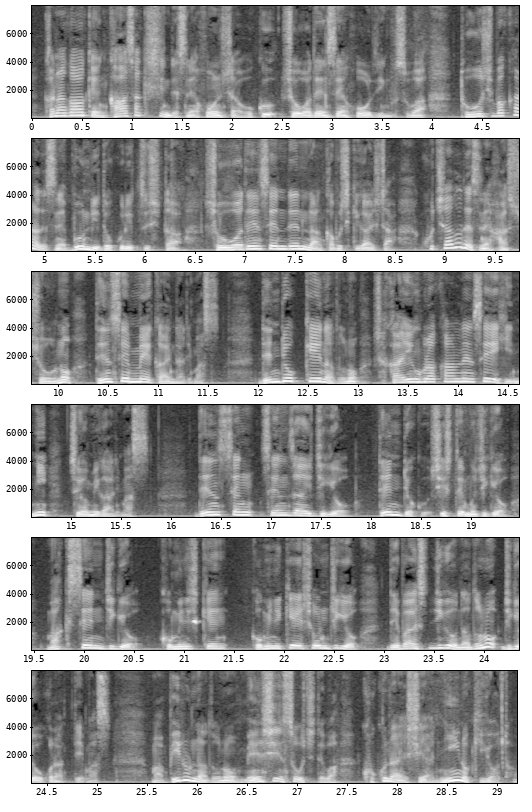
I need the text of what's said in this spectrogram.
い神奈川県川崎市にですね、本社を置く昭和電線ホールディングスは、東芝からですね、分離独立した昭和電線電缆株式会社、こちらがですね、発祥の電線メーカーになります。電力系などの社会インフラ関連製品に強みがあります。電線洗剤事業、電力システム事業、膜線事業、コミュニケーコミュニケーション事業、デバイス事業などの事業を行っています。まあ、ビルなどの免震装置では国内シェア2位の企業と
